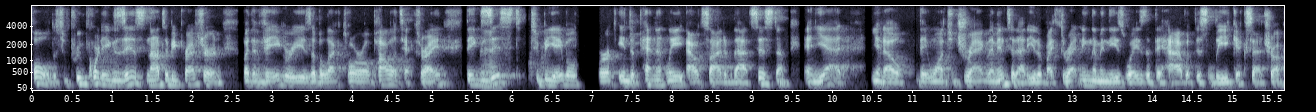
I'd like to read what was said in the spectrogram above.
poll. The supreme court exists not to be pressured by the vagaries of electoral politics right? They exist to be able to work independently outside of that system. And yet you know they want to drag them into that either by threatening them in these ways that they have with this leak etc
